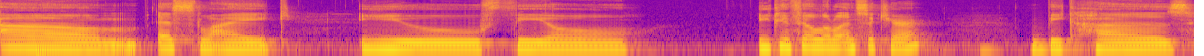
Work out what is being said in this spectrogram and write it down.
um, it's like you feel, you can feel a little insecure because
